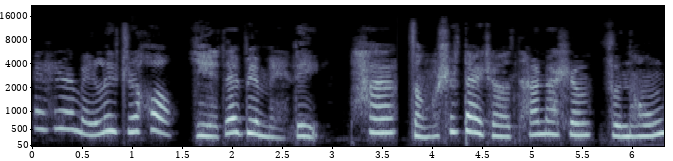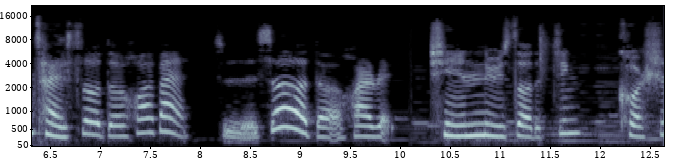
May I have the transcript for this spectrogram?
但是美丽之后也在变美丽。它总是带着它那身粉红彩色的花瓣、紫色的花蕊、青绿色的金。可是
